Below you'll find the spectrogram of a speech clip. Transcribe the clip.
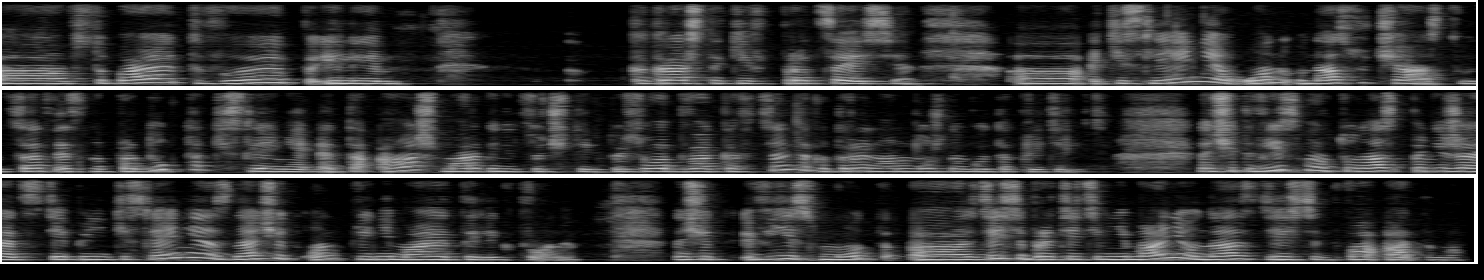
э, вступает в... или как раз-таки в процессе э, окисления он у нас участвует. Соответственно, продукт окисления это H марганец О4. То есть вот два коэффициента, которые нам нужно будет определить. Значит, висмут у нас понижает степень окисления, значит, он принимает электроны. Значит, висмут, э, здесь обратите внимание, у нас здесь два атома.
